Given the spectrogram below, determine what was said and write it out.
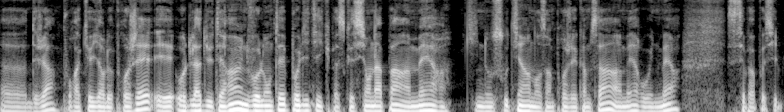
euh, déjà pour accueillir le projet et au-delà du terrain une volonté politique. Parce que si on n'a pas un maire qui nous soutient dans un projet comme ça un maire ou une maire c'est pas possible.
